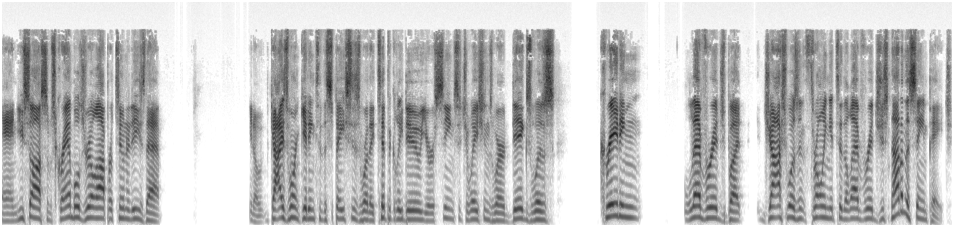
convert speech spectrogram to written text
and you saw some scramble drill opportunities that you know guys weren't getting to the spaces where they typically do. You're seeing situations where diggs was creating leverage but josh wasn't throwing it to the leverage just not on the same page.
